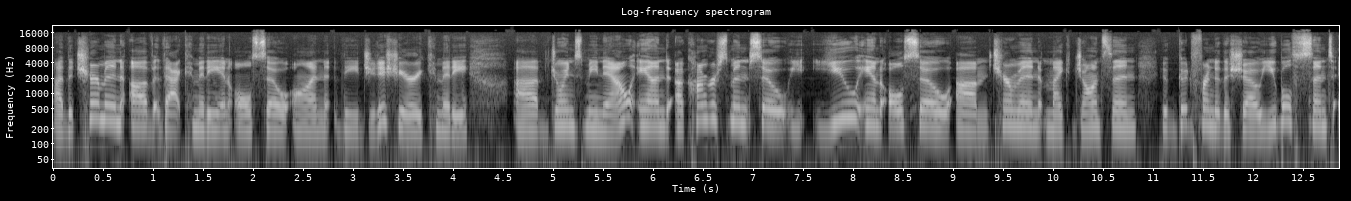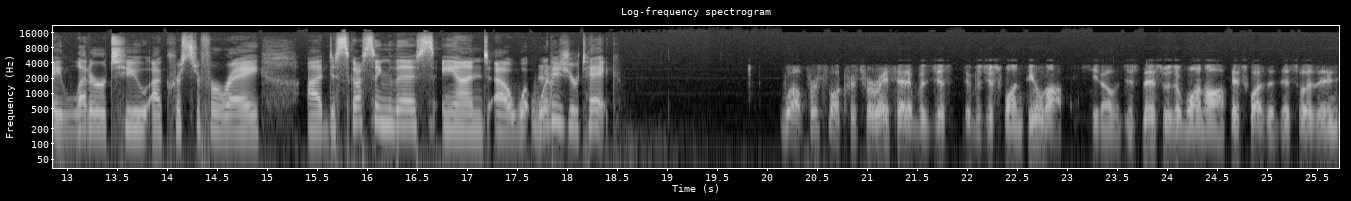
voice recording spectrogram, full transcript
uh, the chairman of that committee and also on the Judiciary Committee, uh, joins me now. And uh, Congressman, so y- you and also um, Chairman Mike Johnson, a good friend of the show, you both sent a letter to uh, Christopher Wray uh, discussing this. And uh, what what yeah. is your take? Well, first of all, Christopher Wray said it was just it was just one field office. You know, just this was a one-off. This wasn't. This was, and,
